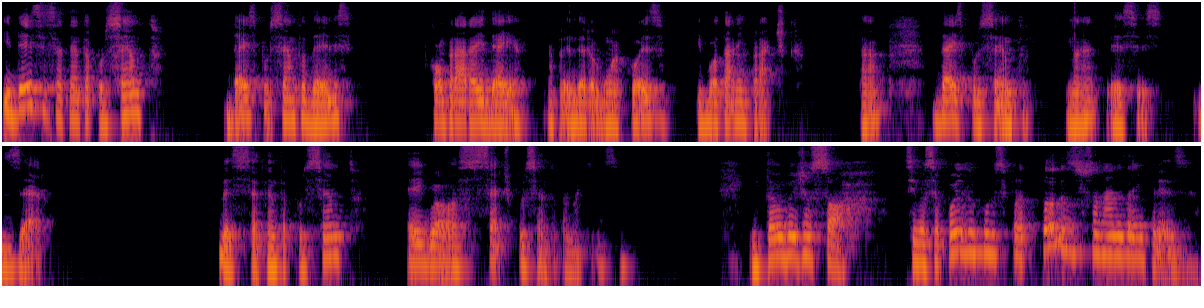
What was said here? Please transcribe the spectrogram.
E desses 70%, 10% deles compraram a ideia, aprenderam alguma coisa e botaram em prática. Tá? 10% né, desses zero, desses 70% é igual a 7% da McKinsey. Então veja só, se você pôs o curso para todos os funcionários da empresa,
